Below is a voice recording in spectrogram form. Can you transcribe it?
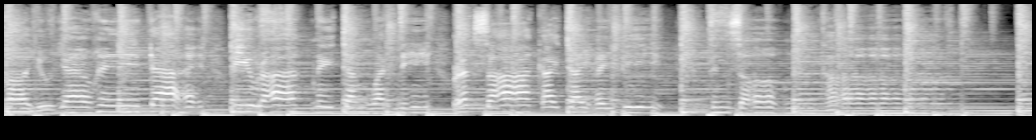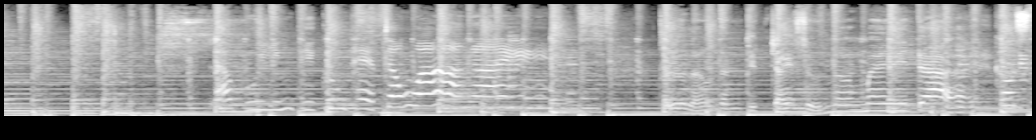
คอยอยู่ยาวให้ได้ พี่รักในจังหวัดนี้ รักษากายใจให้พี่ถึงสองทาง จิตใจสู่น้องไม่ได้เขาส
